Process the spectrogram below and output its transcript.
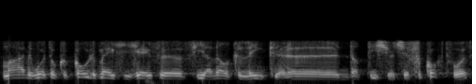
Maar er wordt ook een code meegegeven via welke link eh, dat t-shirtje verkocht wordt.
